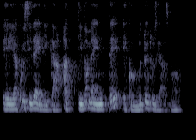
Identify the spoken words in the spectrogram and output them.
e a cui si dedica attivamente e con molto entusiasmo.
